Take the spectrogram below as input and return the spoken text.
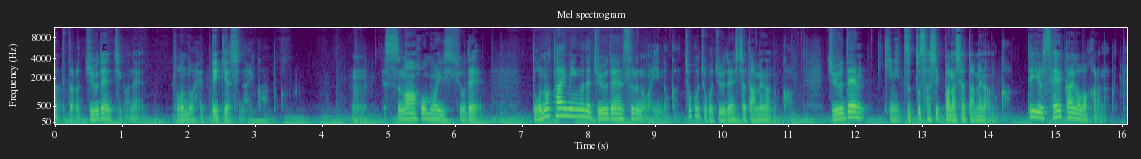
ってたら充電池がねどんどん減っていきやしないかとか、うん、スマホも一緒でどのタイミングで充電するのがいいのかちょこちょこ充電しちゃダメなのか充電器にずっと差しっぱなしはダメなのかっていう正解が分からなくて。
